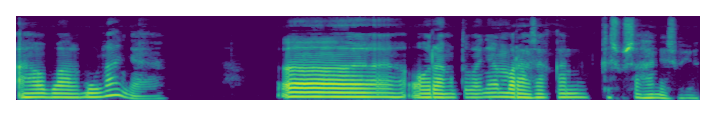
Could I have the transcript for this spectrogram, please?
awal mulanya eh orang tuanya merasakan kesusahan ya Suya.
